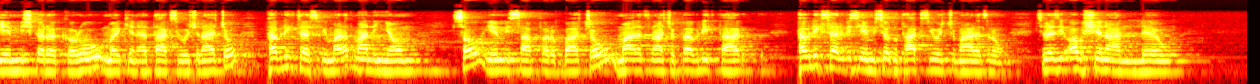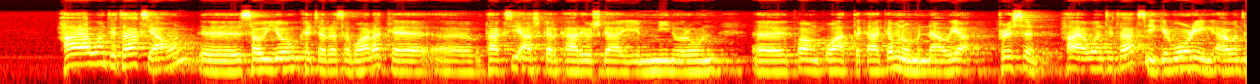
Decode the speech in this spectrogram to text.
የሚሽከረከሩ መኪና ታክሲዎች ናቸው። public taxi ማለት ማንኛውም ሰው የሚሳፈርባቸው ማለት ናቸው። public service የሚሰጡ ታክሲዎች ማለት ነው። ስለዚህ option አለው። hi I want taxi አሁን ሰውየውን ከጨረሰ በኋላ ከታክሲ አሽከርካሪዎች ጋር የሚኖረውን ቋንቋ አጠቃቀም ነው የምናየው። yeah person hi I want taxi good morning I want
